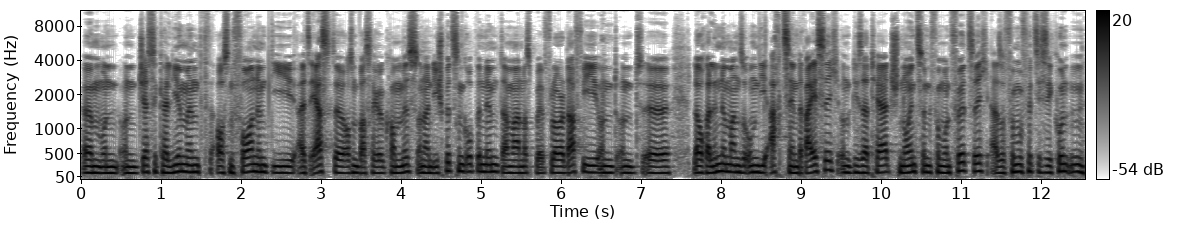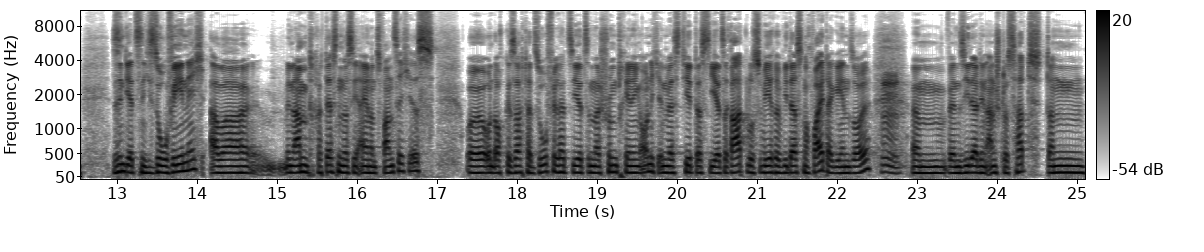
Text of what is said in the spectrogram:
ähm, und, und Jessica Learmonth außen vor nimmt, die als erste aus dem Wasser gekommen ist, sondern die Spitzengruppe nimmt, dann waren das bei Flora Duffy und, und äh, Laura Lindemann so um die 18.30 und Lisa Tertsch 19.45. Also 45 Sekunden sind jetzt nicht so wenig, aber in Anbetracht dessen, dass sie 21 ist äh, und auch gesagt hat, so viel hat sie jetzt in das Schwimmtraining auch nicht investiert, dass sie jetzt ratlos wäre, wie das noch weitergehen soll. Hm. Ähm, wenn sie da den Anschluss hat, dann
